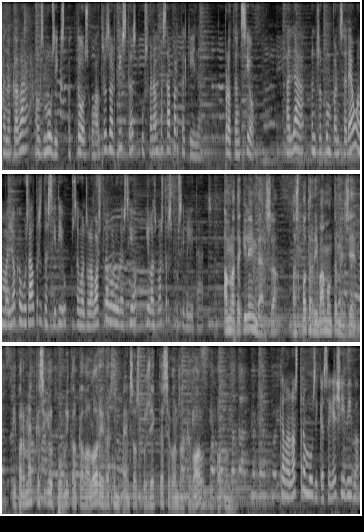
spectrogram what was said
En acabar, els músics, actors o altres artistes us faran passar per taquilla. Però atenció, allà ens recompensareu amb allò que vosaltres decidiu segons la vostra valoració i les vostres possibilitats. Amb la taquilla inversa es pot arribar a molta més gent i permet que sigui el públic el que valora i recompensa els projectes segons el que vol i pot donar. Que la nostra música segueixi viva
